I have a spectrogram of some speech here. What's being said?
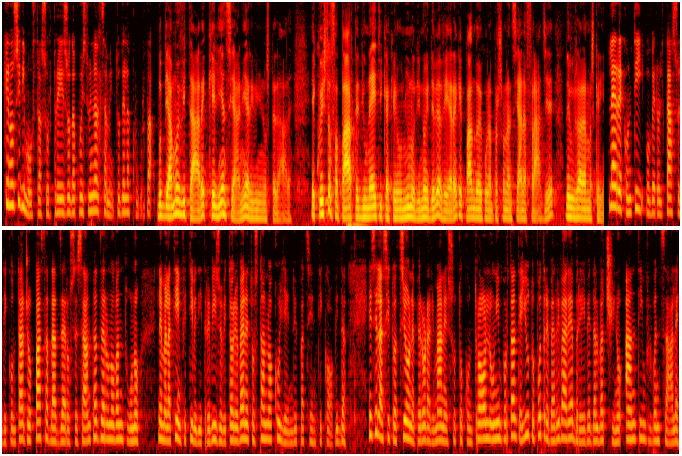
che non si dimostra sorpreso da questo innalzamento della curva. Dobbiamo evitare che gli anziani arrivino in ospedale e questo fa parte di un'etica che ognuno di noi deve avere, che quando è con una persona anziana fragile deve usare la mascherina. L'R con T, ovvero il tasso di contagio, passa da 0,60 a 0,91 2021. Le malattie infettive di Treviso e Vittorio Veneto stanno accogliendo i pazienti Covid. E se la situazione per ora rimane sotto controllo, un importante aiuto potrebbe arrivare a breve dal vaccino anti-influenzale,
